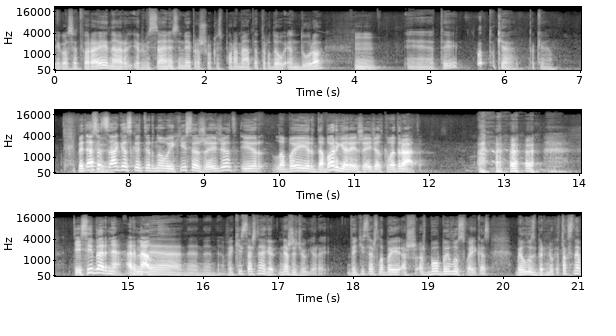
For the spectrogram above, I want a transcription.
jėgos atvarai, na ir, visai neseniai prieš kokius porą metų atradau enduro. Mm. E, tai va, tokia, tokia. Bet esate sakęs, kad ir nuo vaikystės žaidžiat ir labai ir dabar gerai žaidžiat kvadratą. Teisybė ar ne? Ar melas? Ne, ne, ne, ne. Vaikystė aš neger, nežaidžiau gerai. Vaikystė aš labai, aš, aš buvau bailus vaikas, bailus berniukas, toks ne,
